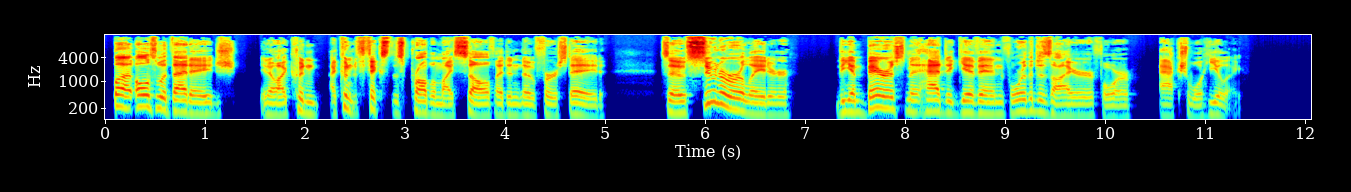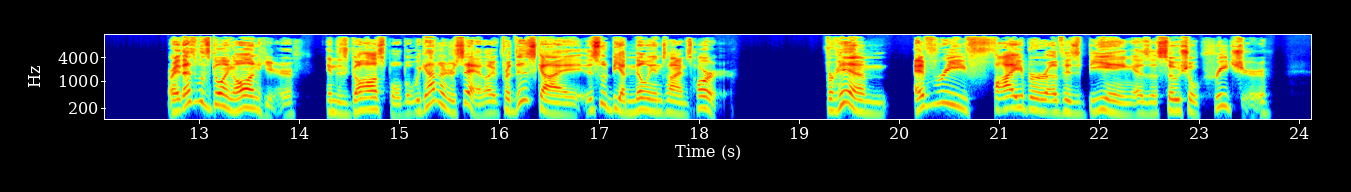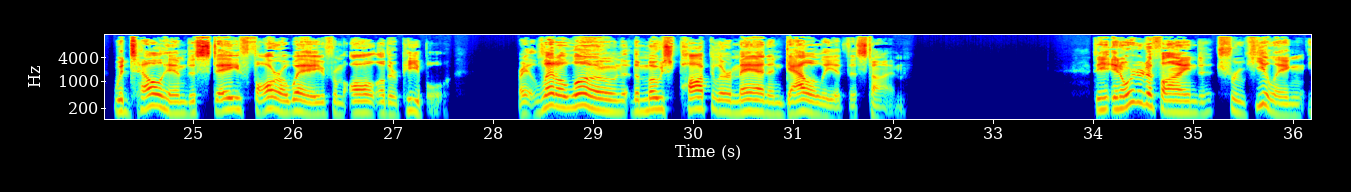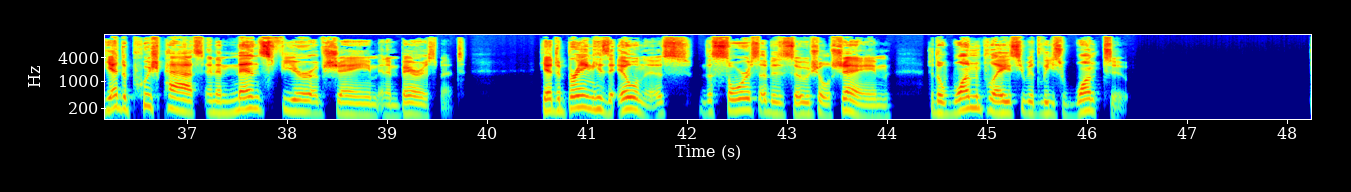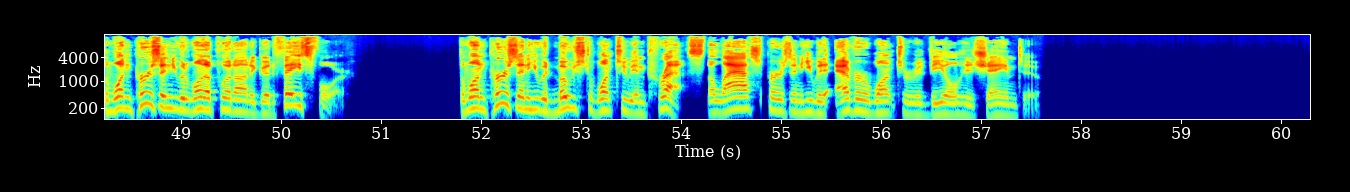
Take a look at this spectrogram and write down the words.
But also at that age, you know, I couldn't I couldn't fix this problem myself. I didn't know first aid. So sooner or later, the embarrassment had to give in for the desire for actual healing. Right? That's what's going on here in this gospel, but we got to understand like for this guy, this would be a million times harder. For him, every fiber of his being as a social creature would tell him to stay far away from all other people, right? Let alone the most popular man in Galilee at this time in order to find true healing, he had to push past an immense fear of shame and embarrassment. He had to bring his illness, the source of his social shame, to the one place he would least want to the one person you would want to put on a good face for, the one person he would most want to impress, the last person he would ever want to reveal his shame to.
